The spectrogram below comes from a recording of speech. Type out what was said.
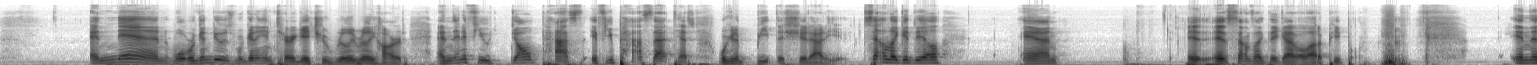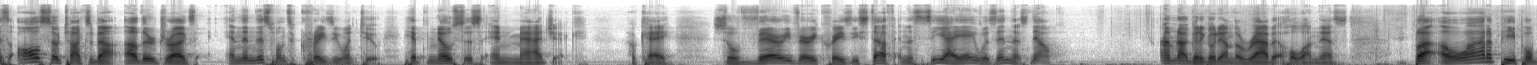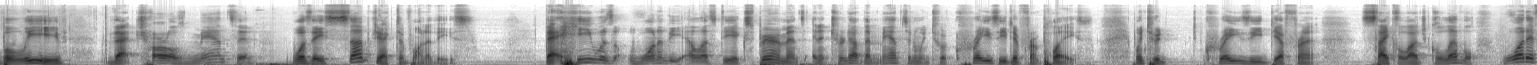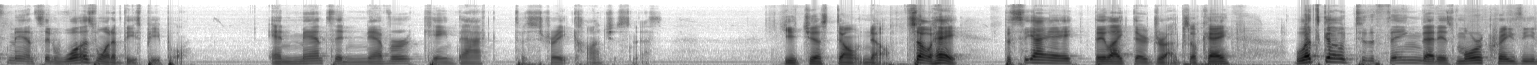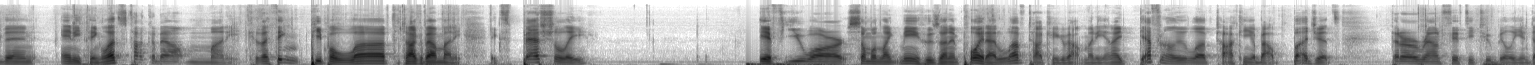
And then what we're going to do is we're going to interrogate you really, really hard. And then if you don't pass, if you pass that test, we're going to beat the shit out of you. Sound like a deal? And it, it sounds like they got a lot of people. And this also talks about other drugs. And then this one's a crazy one too hypnosis and magic. Okay? So, very, very crazy stuff. And the CIA was in this. Now, I'm not going to go down the rabbit hole on this, but a lot of people believe that Charles Manson was a subject of one of these. That he was one of the LSD experiments, and it turned out that Manson went to a crazy different place, went to a crazy different psychological level. What if Manson was one of these people and Manson never came back to straight consciousness? You just don't know. So, hey, the CIA, they like their drugs, okay? Let's go to the thing that is more crazy than anything. Let's talk about money because I think people love to talk about money, especially if you are someone like me who's unemployed. I love talking about money and I definitely love talking about budgets that are around $52 billion.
